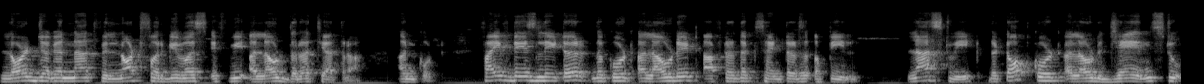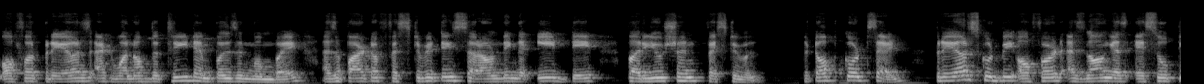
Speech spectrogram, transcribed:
Lord Jagannath will not forgive us if we allowed the Rath Yatra, unquote. Five days later, the court allowed it after the center's appeal. Last week, the top court allowed Jains to offer prayers at one of the three temples in Mumbai as a part of festivities surrounding the eight day Paryushan festival. The top court said prayers could be offered as long as SOP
